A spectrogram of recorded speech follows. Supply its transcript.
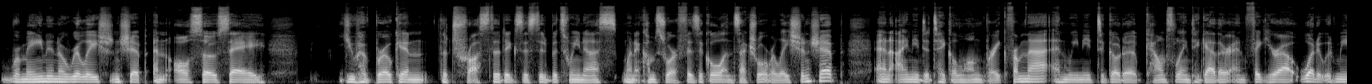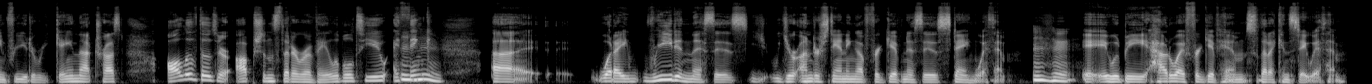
remain in a relationship and also say, you have broken the trust that existed between us when it comes to our physical and sexual relationship. And I need to take a long break from that. And we need to go to counseling together and figure out what it would mean for you to regain that trust. All of those are options that are available to you. I think uh, what I read in this is your understanding of forgiveness is staying with him. It, it would be how do I forgive him so that I can stay with him?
